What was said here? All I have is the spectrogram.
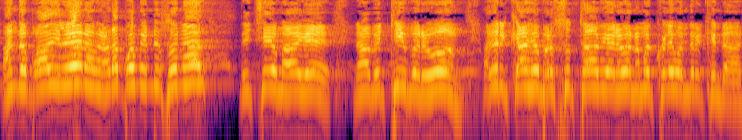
அந்த பாதையிலே நாம் நடப்போம் என்று சொன்னால் நிச்சயமாக நாம் வெற்றி பெறுவோம். அதற்காக பரிசுத்தாவியானவர் நமக்குள்ளே வந்திருக்கின்றார்.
